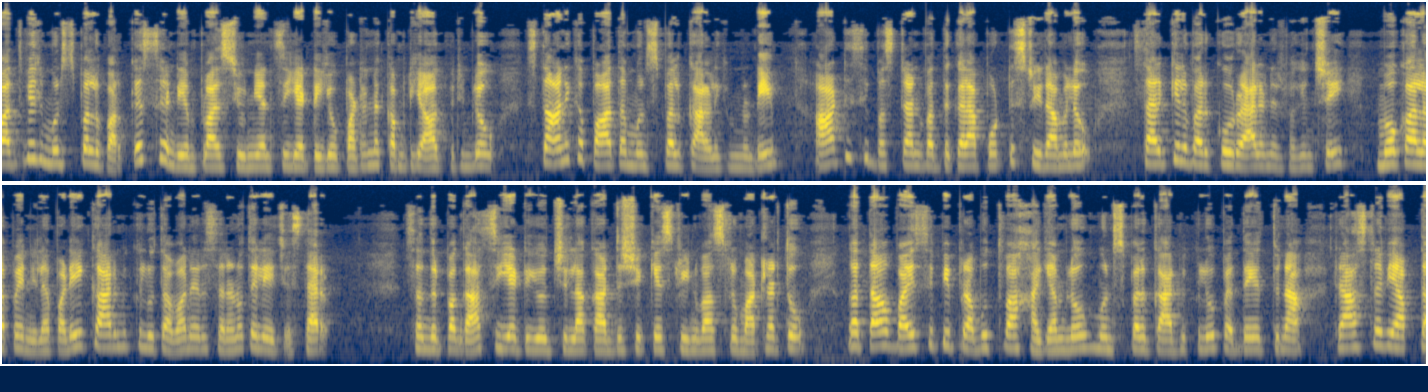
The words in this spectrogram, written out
Badvel municipal workers and employees union CITU పట్టణ కమిటీ ఆధ్వర్యంలో స్థానిక పాత మున్సిపల్ కార్యాలయం నుండి ఆర్టీసీ బస్టాండ్ వద్ద గల పొట్టి శ్రీరాములు సర్కిల్ వరకు ర్యాలీ నిర్వహించి మోకాలపై నిలబడి కార్మికులు తమ నిరసనను తెలియజేశారు. సందర్భంగా సిఐటియు జిల్లా కార్యదర్శి కె శ్రీనివాసులు మాట్లాడుతూ గత వైసీపీ ప్రభుత్వ హయాంలో మున్సిపల్ కార్మికులు పెద్ద ఎత్తున రాష్ట్ర వ్యాప్త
